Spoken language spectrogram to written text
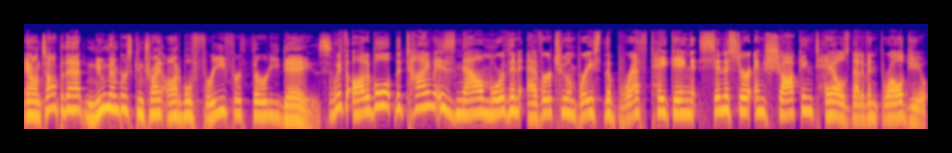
And on top of that, new members can try Audible free for 30 days. With Audible, the time is now more than ever to embrace the breathtaking, sinister, and shocking tales that have enthralled you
